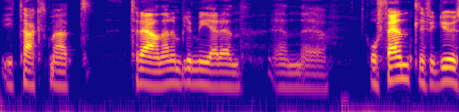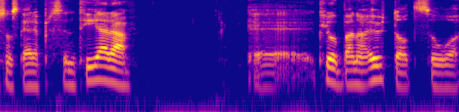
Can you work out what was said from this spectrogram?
i takt med att tränaren blir mer en, en, eh, offentlig figur som ska representera eh, klubbarna utåt så,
